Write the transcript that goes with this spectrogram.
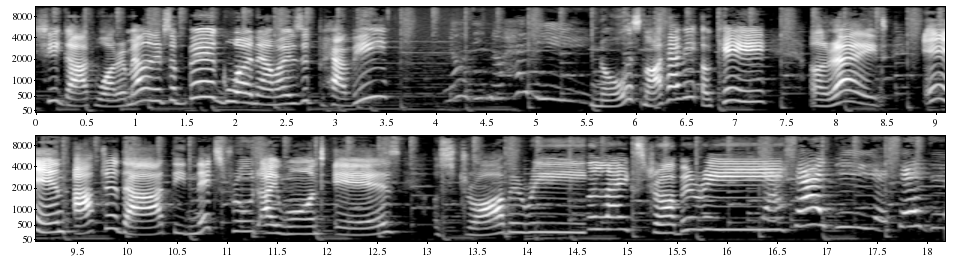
She got watermelon. It's a big one, Emma. Is it heavy? No, is not heavy. No, it's not heavy. Okay. All right. And after that, the next fruit I want is a strawberry. I like strawberry. Yes, I do. Yes, I do.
